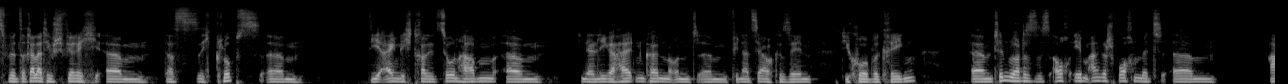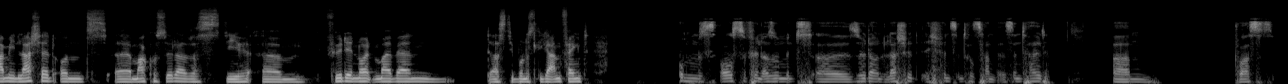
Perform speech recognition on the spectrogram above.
es wird relativ schwierig, ähm, dass sich Clubs, ähm, die eigentlich Tradition haben, ähm, in der Liga halten können und ähm, finanziell auch gesehen die Kurve kriegen. Ähm, Tim, du hattest es auch eben angesprochen mit Armin Laschet und äh, Markus Söder, dass die für den neunten Mal werden, dass die Bundesliga anfängt. Um es auszuführen, also mit äh, Söder und Laschet, ich finde es interessant. Es sind halt, ähm, du hast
